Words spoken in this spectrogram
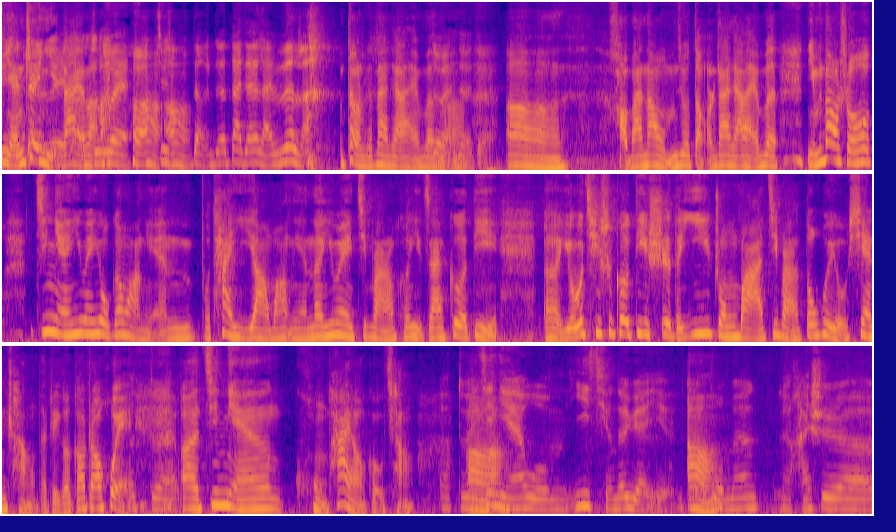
严阵以待了对 啊，就啊等着大家来问了。等着大家来问了。对对对嗯。好吧，那我们就等着大家来问。你们到时候今年因为又跟往年不太一样，往年呢，因为基本上可以在各地，呃，尤其是各地市的一中吧，基本上都会有现场的这个高招会。对呃，今年恐怕要够呛。啊，对，啊今年我们疫情的原因，啊我们呃还是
